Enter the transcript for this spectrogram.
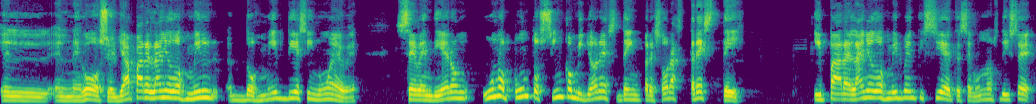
el, negocio. Ya para el año 2019 se vendieron 1.5 millones de impresoras 3D. Y para el año 2027, según nos dice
